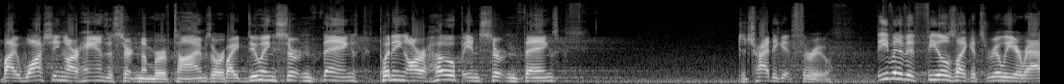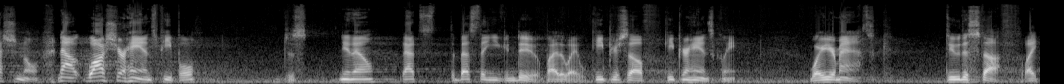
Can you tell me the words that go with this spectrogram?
by washing our hands a certain number of times or by doing certain things, putting our hope in certain things to try to get through. Even if it feels like it's really irrational. Now, wash your hands, people. Just, you know, that's the best thing you can do, by the way. Keep yourself, keep your hands clean. Wear your mask. Do the stuff. Like,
